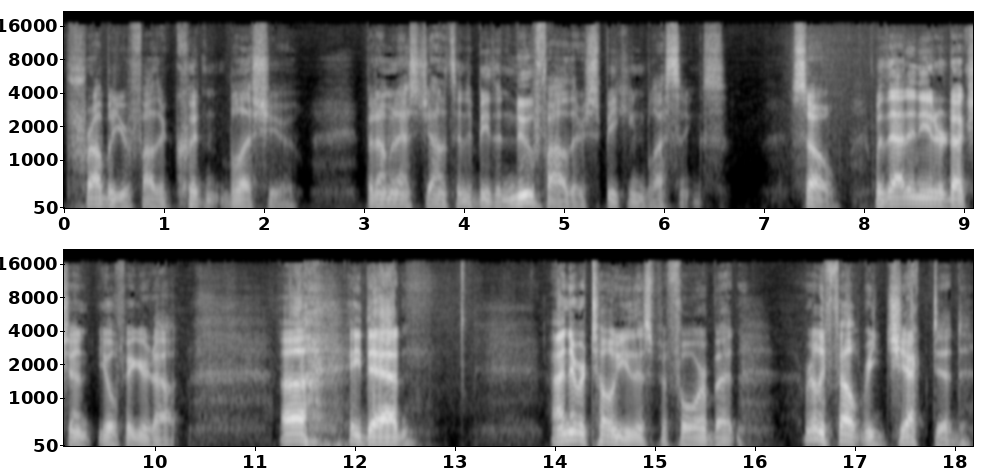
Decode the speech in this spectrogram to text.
probably your father couldn't bless you, but I'm going to ask Jonathan to be the new father speaking blessings. So, with that in the introduction, you'll figure it out. Uh, hey, Dad. I never told you this before, but I really felt rejected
